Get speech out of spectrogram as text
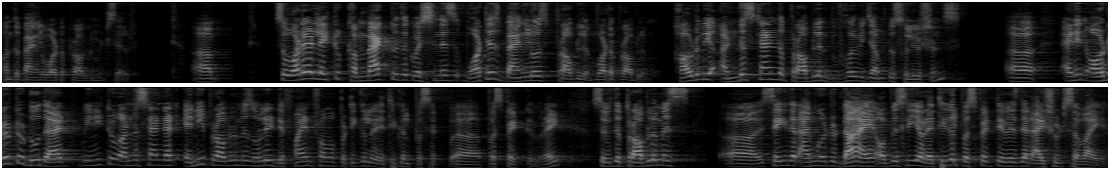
on the Bangalore water problem itself. Um, so what I'd like to come back to the question is, what is Bangalore's problem, water problem? How do we understand the problem before we jump to solutions? Uh, and in order to do that, we need to understand that any problem is only defined from a particular ethical uh, perspective, right? So if the problem is uh, saying that I'm going to die, obviously your ethical perspective is that I should survive.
